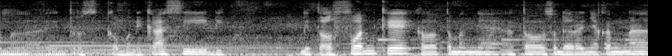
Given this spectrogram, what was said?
sama lain terus komunikasi di di telepon ke kalau temennya atau saudaranya kena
